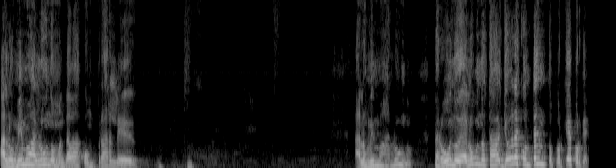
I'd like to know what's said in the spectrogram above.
A los mismos alumnos mandaba a comprarle, a los mismos alumnos, pero uno de alumnos estaba, yo era contento, ¿por qué? Porque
